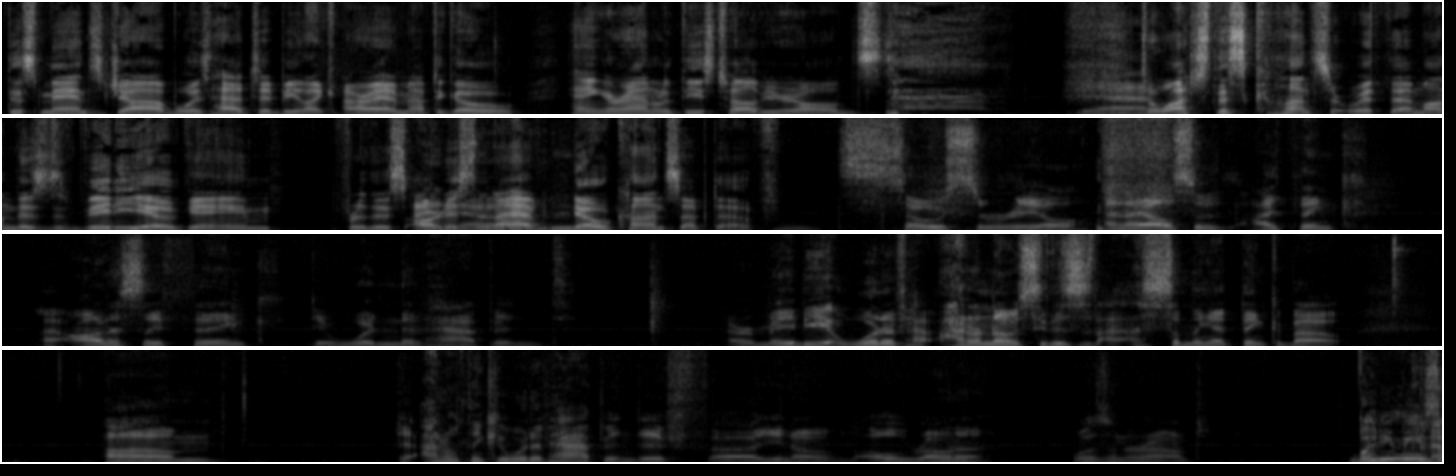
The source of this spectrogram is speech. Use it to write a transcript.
this man's job was had to be like, all right, I'm gonna have to go hang around with these twelve year olds Yeah. to watch this concert with them on this video game for this I artist that I have no concept of. so surreal. And I also I think I honestly think it wouldn't have happened or maybe it would have happened. I don't know. See, this is something I think about. Um I don't think it would have happened if uh, you know, old Rona wasn't around. What do you mean? 'Cause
